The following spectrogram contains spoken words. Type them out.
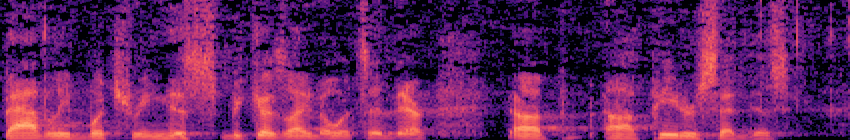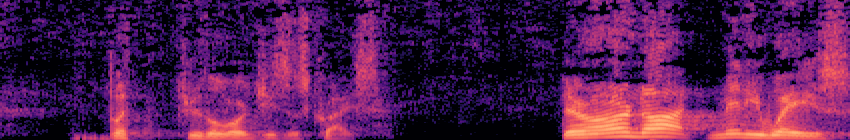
badly butchering this because I know it's in there. Uh, uh, Peter said this, but through the Lord Jesus Christ. There are not many ways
